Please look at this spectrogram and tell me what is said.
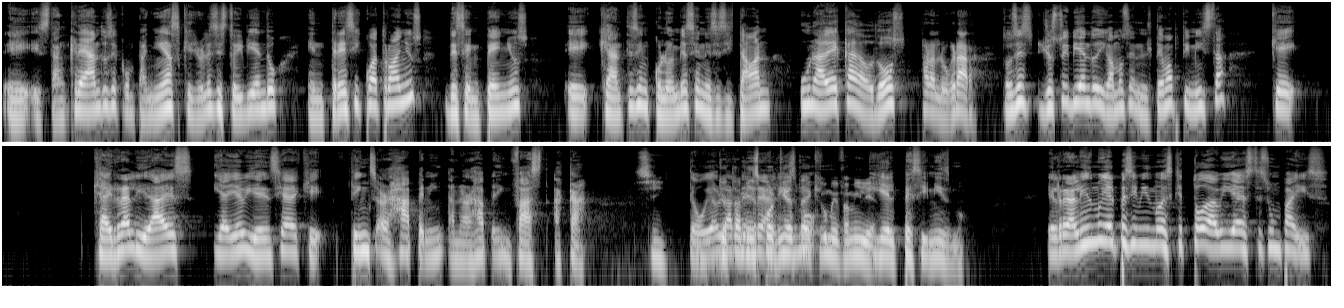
Están creándose compañías que yo les estoy viendo en tres y cuatro años, desempeños eh, que antes en Colombia se necesitaban una década o dos para lograr. Entonces, yo estoy viendo, digamos, en el tema optimista, que, que hay realidades y hay evidencia de que things are happening and are happening fast acá. Sí. Te voy a Yo hablar también del es porque realismo aquí con mi familia. y el pesimismo. El realismo y el pesimismo es que todavía este es un país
